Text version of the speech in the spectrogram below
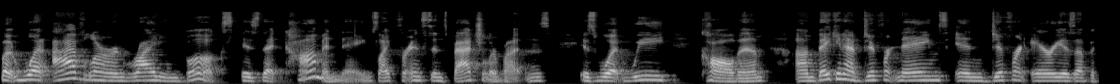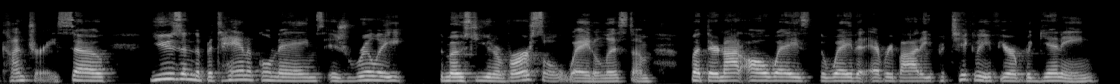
but what I've learned writing books is that common names, like for instance, bachelor buttons, is what we call them. Um, they can have different names in different areas of the country. So using the botanical names is really the most universal way to list them, but they're not always the way that everybody, particularly if you're beginning,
